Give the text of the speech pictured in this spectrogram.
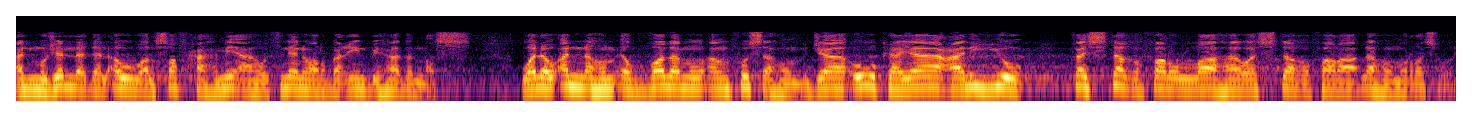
المجلد الأول صفحة 142 بهذا النص. ولو أنهم إذ ظلموا أنفسهم جاءوك يا علي فاستغفروا الله واستغفر لهم الرسول.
